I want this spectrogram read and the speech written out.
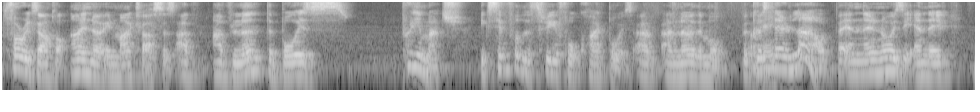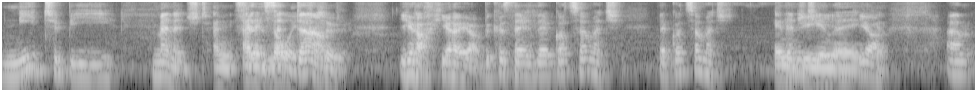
for example, I know in my classes I've I've learnt the boys pretty much except for the three or four quiet boys I, I know them all because Okay. they're loud and they're noisy and they need to be managed And, and acknowledged down. too. yeah yeah yeah because they they've got so much they've got so much Energy, in and- there. yeah. Um,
